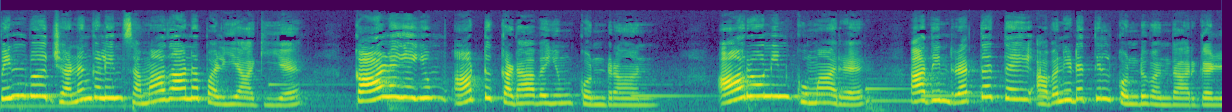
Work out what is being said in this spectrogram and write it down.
பின்பு ஜனங்களின் சமாதான பலியாகிய காளையையும் ஆட்டுக்கடாவையும் கொன்றான். ஆரோனின் குமாரர் அதன் இரத்தத்தை அவனிடத்தில் கொண்டு வந்தார்கள்.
